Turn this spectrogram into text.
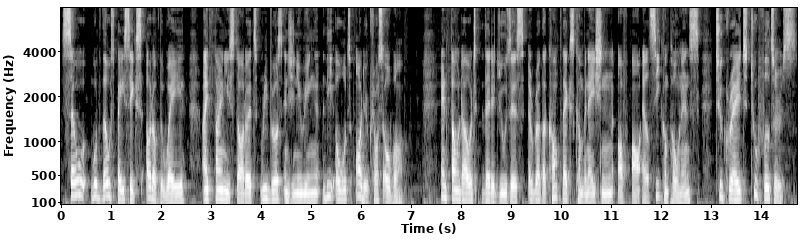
So with those basics out of the way, I finally started reverse engineering the old audio crossover and found out that it uses a rather complex combination of RLC components to create two filters.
